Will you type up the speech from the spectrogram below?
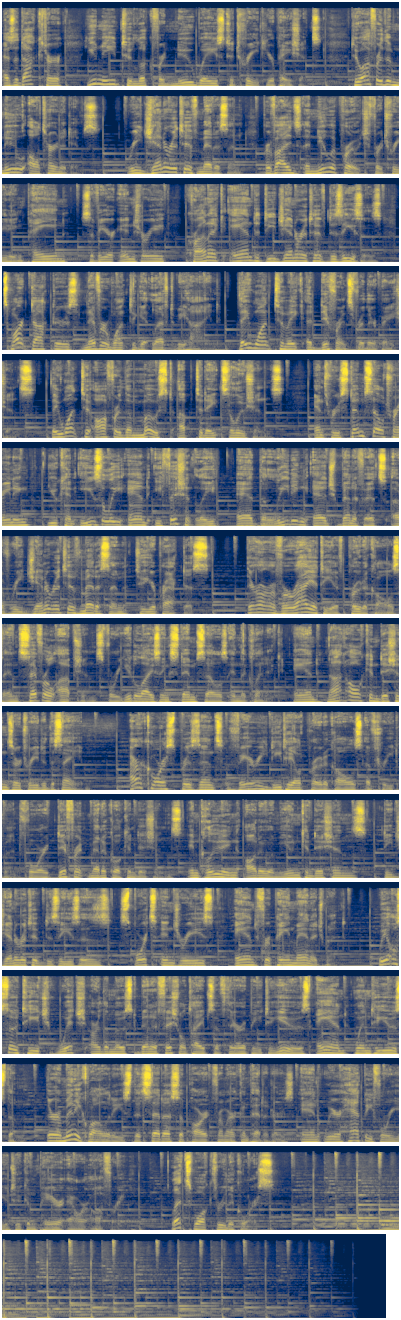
As a doctor, you need to look for new ways to treat your patients, to offer them new alternatives. Regenerative medicine provides a new approach for treating pain, severe injury, chronic and degenerative diseases. Smart doctors never want to get left behind. They want to make a difference for their patients. They want to offer the most up to date solutions. And through stem cell training, you can easily and efficiently add the leading edge benefits of regenerative medicine to your practice. There are a variety of protocols and several options for utilizing stem cells in the clinic, and not all conditions are treated the same. Our course presents very detailed protocols of treatment for different medical conditions, including autoimmune conditions, degenerative diseases, sports injuries, and for pain management. We also teach which are the most beneficial types of therapy to use and when to use them. There are many qualities that set us apart from our competitors, and we're happy for you to compare our offering. Let's walk through the course.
